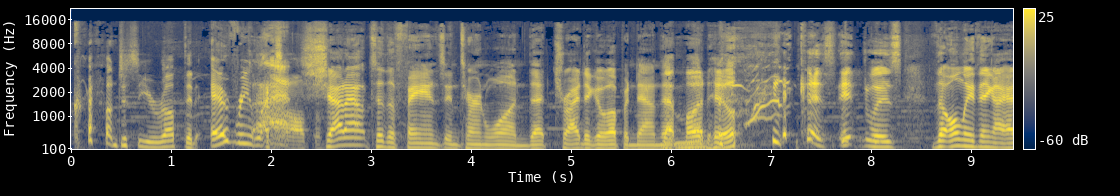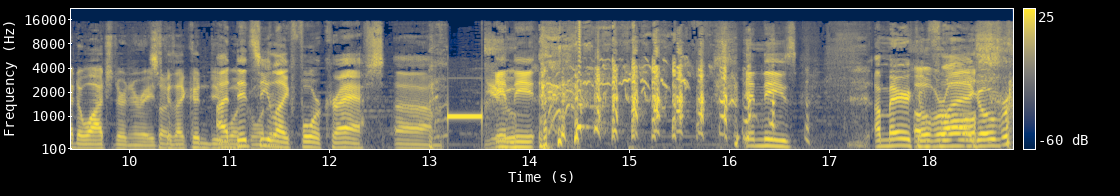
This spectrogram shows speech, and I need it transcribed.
crowd just erupted every lap. Shout out to the fans in turn one that tried to go up and down that, That mud- mud hill because it was the only thing I had to watch during the race because I couldn't do. I did see like four crafts um, in the in these American flag Overalls. over.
